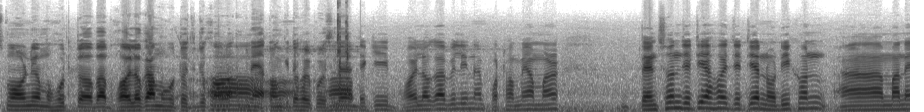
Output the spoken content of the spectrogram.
স্মৰণীয় মুহূৰ্ত বা ভয় লগা মুহূৰ্ত যিটো আতংকিত হৈ পৰিছিলে। দেখি ভয় লগা বুলি নাই প্ৰথমে আমাৰ টেনশ্যন যেতিয়া হয় যেতিয়া নদীখন মানে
